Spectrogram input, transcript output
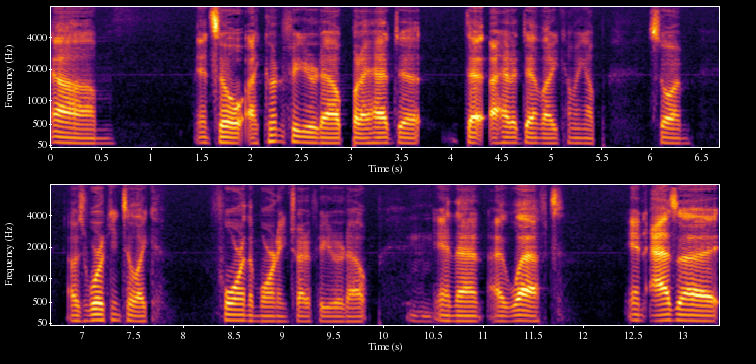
um, and so I couldn't figure it out. But I had to that I had a deadline coming up, so I'm I was working till like four in the morning trying to figure it out, and then I left, and as I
